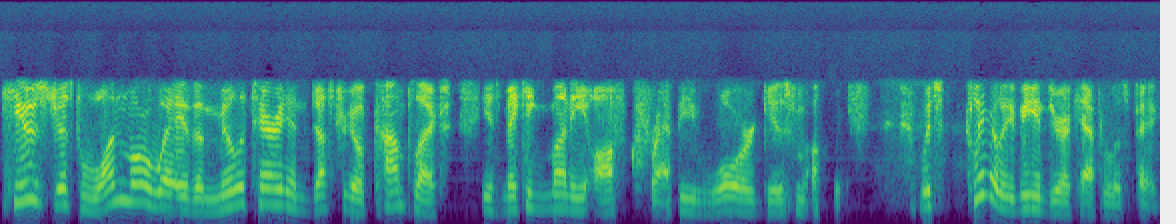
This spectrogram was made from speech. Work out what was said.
Here's just one more way the military industrial complex is making money off crappy war gizmos, which clearly means you're a capitalist pig.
